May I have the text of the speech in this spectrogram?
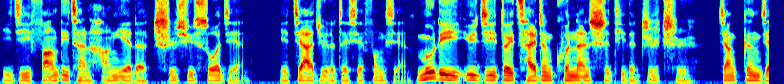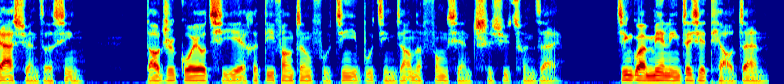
以及房地产行业的持续缩减也加剧了这些风险。Moody 预计对财政困难实体的支持。将更加选择性，导致国有企业和地方政府进一步紧张的风险持续存在。尽管面临这些挑战，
